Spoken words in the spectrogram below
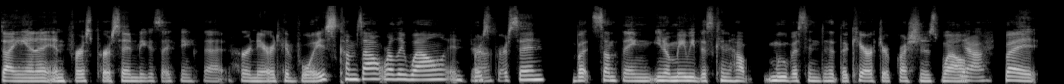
Diana in first person because I think that her narrative voice comes out really well in first yeah. person. but something, you know, maybe this can help move us into the character question as well. Yeah. But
